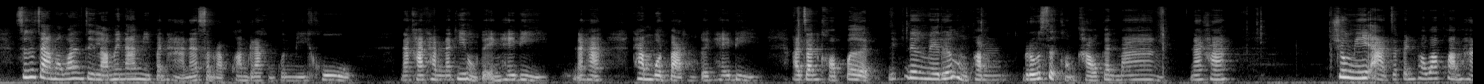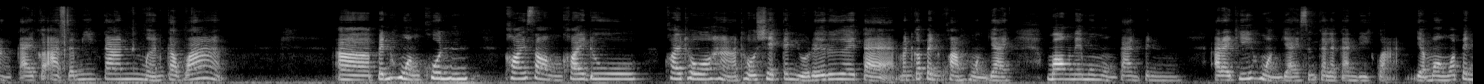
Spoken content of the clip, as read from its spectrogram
ๆ ซึ่งจามองว่าจริงๆแล้วไม่น่ามีปัญหานะสำหรับความรักของคนมีคู่นะคะทำหน้าที่ของตัวเองให้ดีนะคะทำบทบาทของตัวเองให้ดี อาจารย์ขอเปิดนิดนึงในเรื่องของความรู้สึกของเขากันบ้างนะคะ ช่วงนี้อาจจะเป็นเพราะว่าความห่างไกลก็อาจจะมีการเหมือนกับว่าอ่าเป็นห่วงคุณคอยส่องคอยดูคอยโทรหาโทรเช็คกันอยู่เรื่อยๆ แต่มันก็เป็นความห่วงใยมองในมุมของการเป็น อะไรที่ห่วงใยซึ่งกันและกันดีกว่า อย่ามองว่าเป็น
